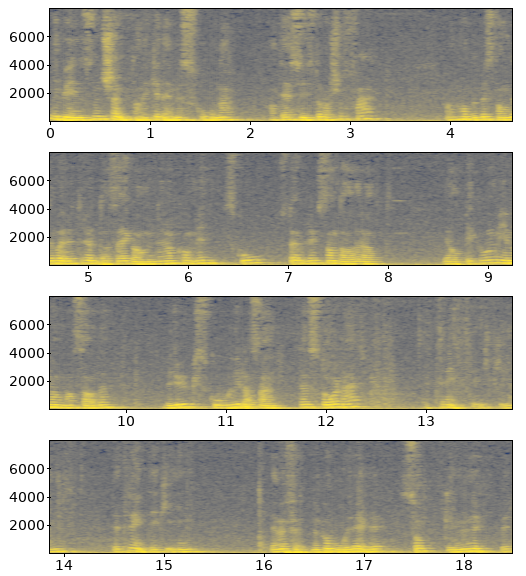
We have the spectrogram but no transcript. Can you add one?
I begynnelsen skjønte han ikke det med skoene, at jeg syntes det var så fælt. Han hadde bestandig bare trødda seg i gangen når han kom inn. Sko, støvler, sandaler, alt. Hjalp ikke hvor mye mamma sa det. Bruk skohylla, sa hun. Den står der. Det trengte ikke inn. Det trengte ikke inn det med føttene på bordet heller. Sokker med nupper.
